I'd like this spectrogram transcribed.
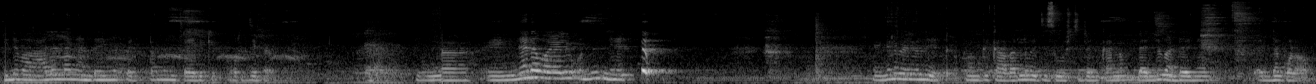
പിന്നെ വാലെല്ലാം കണ്ടു കഴിഞ്ഞാൽ പെട്ടെന്ന് വിചാരിക്കും ഒറിജിനൽ പിന്നെ എങ്ങനെ പോയാലും ഒന്ന് ഞെട്ടും. എങ്ങനെ പോയാലും ഒന്ന് ഞെട്ടും. അപ്പോൾ നമുക്ക് കവറിൽ വെച്ച് സൂക്ഷിച്ചിട്ടുണ്ട്. കാരണം ലല്ലു കണ്ടു കഴിഞ്ഞാൽ എല്ലാം കുളമാവും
